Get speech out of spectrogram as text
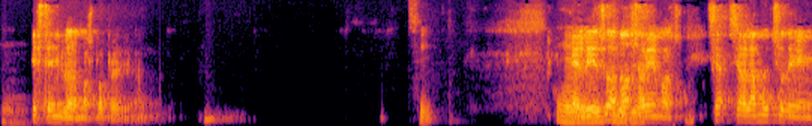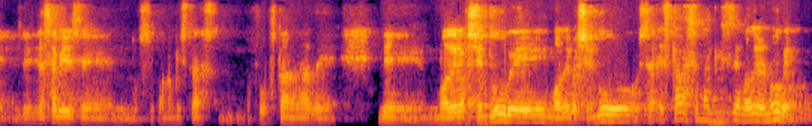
Mm. Este año lo hemos perdido. Sí. El eh, riesgo no sabemos. Se, habla mucho de, ya sabéis, de los economistas nos gusta hablar de, modelos en V, modelos en U. O sea, estabas en una crisis de modelo en V.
